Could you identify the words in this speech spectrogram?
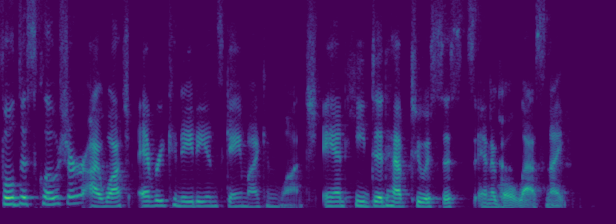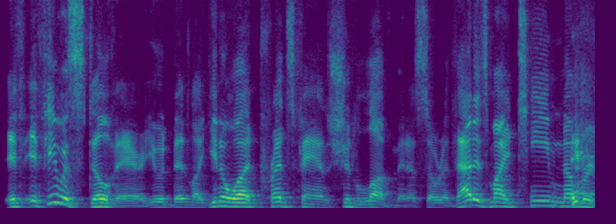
full disclosure, I watch every Canadiens game I can watch. And he did have two assists and a yeah. goal last night. If if he was still there, you would have been like, you know what? Preds fans should love Minnesota. That is my team number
